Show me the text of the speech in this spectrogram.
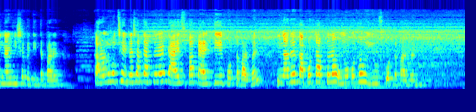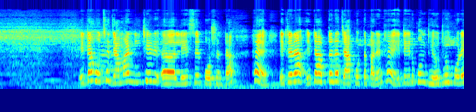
ইনার হিসেবে দিতে পারেন। কারণ হচ্ছে এটার সাথে আপনারা টাইলস বা প্যান্ট দিয়ে পরতে পারবেন। ইনারের কাপড়টা আপনারা অন্য কোথাও ইউজ করতে পারবেন। এটা হচ্ছে জামার নিচের লেসের পোর্শনটা হ্যাঁ এটারা, এটা আপনারা যা করতে পারেন হ্যাঁ এটা এরকম ঢেউ ঢেউ করে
